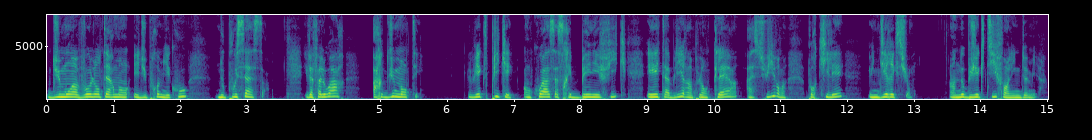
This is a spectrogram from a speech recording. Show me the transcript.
du moins volontairement et du premier coup, nous pousser à ça. Il va falloir argumenter, lui expliquer en quoi ça serait bénéfique et établir un plan clair à suivre pour qu'il ait une direction, un objectif en ligne de mire.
